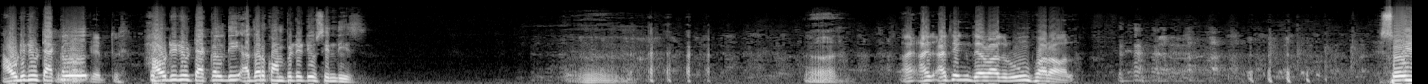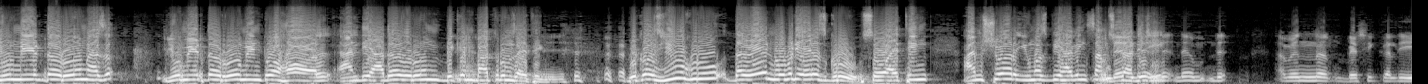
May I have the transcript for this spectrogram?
How did you tackle? How did you tackle the other competitive Sindhis? Uh, I, I, I think there was room for all. So you made the room as a, you made the room into a hall, and the other room became bathrooms. I think because you grew the way nobody else grew. So I think I'm sure you must be having some They- strategy. they- they- they- I mean, uh, basically,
